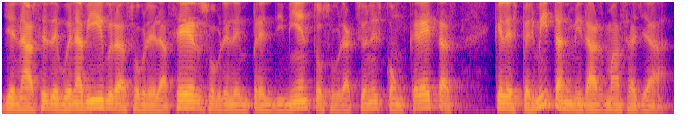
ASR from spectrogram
llenarse de buena vibra sobre el hacer, sobre el emprendimiento, sobre acciones concretas que les permitan mirar más allá.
